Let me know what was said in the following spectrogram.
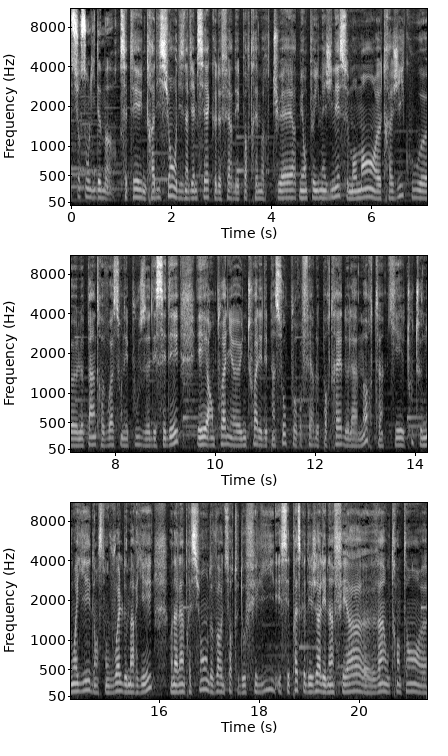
sur son lit de mort. C'était une tradition au 19e siècle de faire des portraits mortuaires, mais on peut imaginer ce moment euh, tragique où euh, le peintre voit son épouse décédée et empoigne une toile et des pinceaux pour faire le portrait de la morte, qui est toute noyée dans son voile de mariée. On a l'impression de voir une sorte d'Ophélie et c'est presque déjà les nymphéas 20 ou 30 ans euh,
